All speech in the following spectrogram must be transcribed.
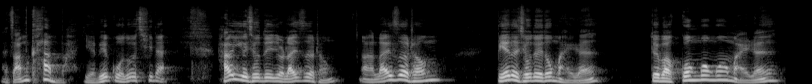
哎，咱们看吧，也别过多期待。还有一个球队就是莱斯特城啊，莱斯特城别的球队都买人，对吧？咣咣咣买人，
